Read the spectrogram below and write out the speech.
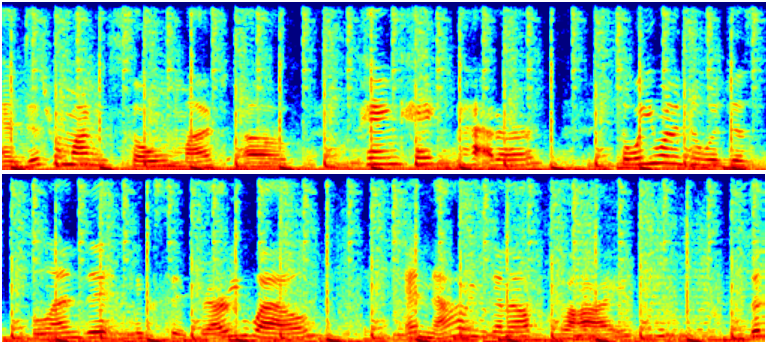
And this reminds me so much of pancake batter. So what you want to do is just blend it, mix it very well and now you're gonna apply the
